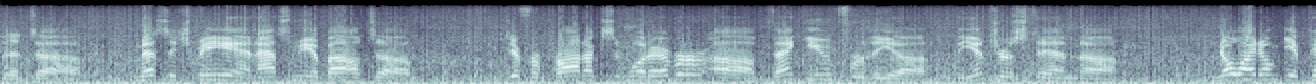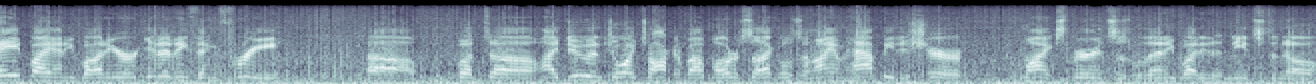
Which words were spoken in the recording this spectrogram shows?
that uh, message me and ask me about uh, different products and whatever uh, thank you for the uh, the interest and uh, no I don't get paid by anybody or get anything free but I do enjoy talking about motorcycles and I am happy to share my experiences with anybody that needs to know.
